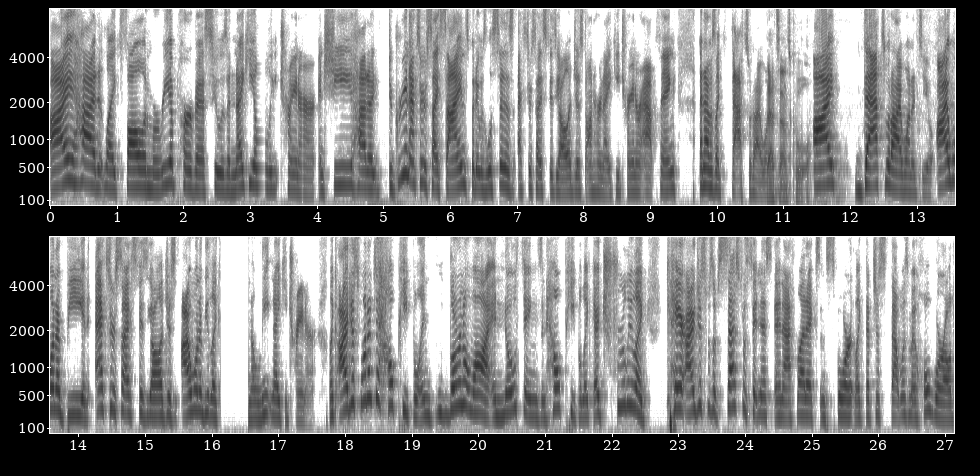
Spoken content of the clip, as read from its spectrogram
I had like followed Marie Purvis, who was a Nike elite trainer, and she had a degree in exercise science, but it was listed as exercise physiologist on her Nike trainer app thing. And I was like, that's what I want. That sounds do. cool. I that's what I want to do. I want to be an exercise physiologist. I want to be like an elite Nike trainer. Like I just wanted to help people and learn a lot and know things and help people. Like I truly like care. I just was obsessed with fitness and athletics and sport. Like that just that was my whole world.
